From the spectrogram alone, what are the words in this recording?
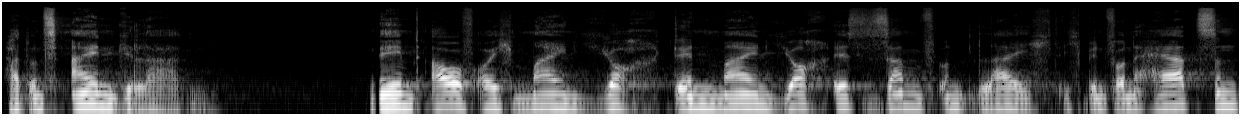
hat uns eingeladen. Nehmt auf euch mein Joch, denn mein Joch ist sanft und leicht. Ich bin von Herzen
